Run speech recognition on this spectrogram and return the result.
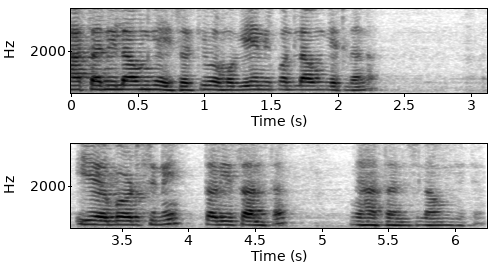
हाताने लावून घ्यायचं किंवा मग येणे पण लावून घेतलं ना. इयरबड्सने तरी चालतं. मी हातानेच लावून घेते.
